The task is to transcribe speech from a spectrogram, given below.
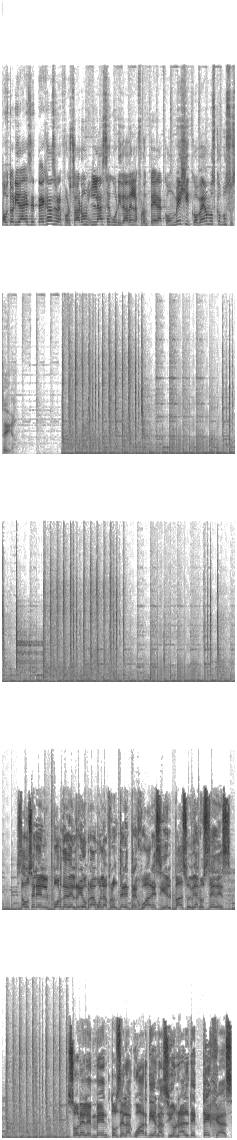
Autoridades de Texas reforzaron la seguridad en la frontera con México. Veamos cómo sucedió. Estamos en el borde del río Bravo, en la frontera entre Juárez y El Paso, y vean ustedes, son elementos de la Guardia Nacional de Texas.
